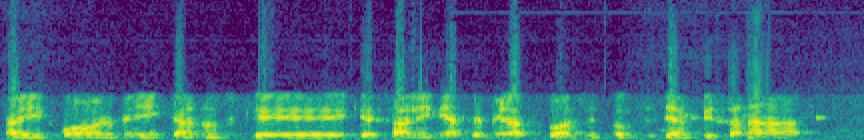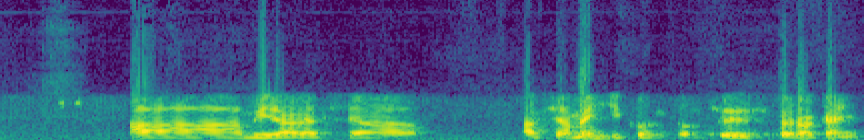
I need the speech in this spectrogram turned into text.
hay jugadores mexicanos que, que salen y hacen bien las cosas, entonces ya empiezan a, a mirar hacia hacia México, entonces, pero acá en,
